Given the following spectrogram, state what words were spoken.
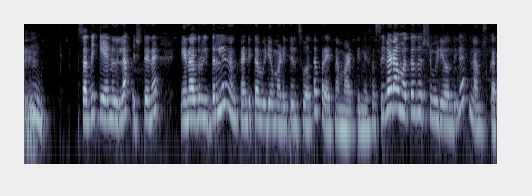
ಸದ್ಯಕ್ಕೆ ಏನೂ ಇಲ್ಲ ಇಷ್ಟೇ ಏನಾದರೂ ಇದರಲ್ಲಿ ನಾನು ಖಂಡಿತ ವಿಡಿಯೋ ಮಾಡಿ ತಿಳಿಸುವಂಥ ಪ್ರಯತ್ನ ಮಾಡ್ತೀನಿ. ಸೊ ಸಿಗೋಣ ಮತ್ತದಷ್ಟು ವೀಡಿಯೋ ಒಂದಿಗೆ. ನಮಸ್ಕಾರ.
